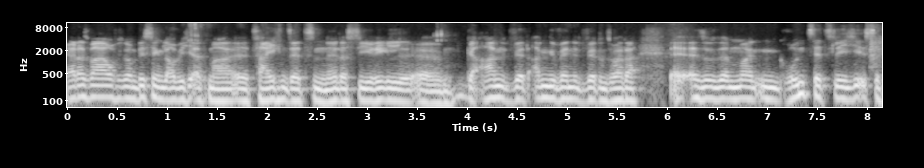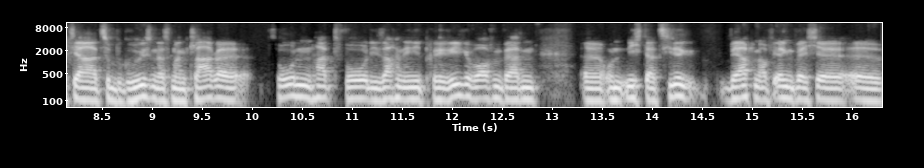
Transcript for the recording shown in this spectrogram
Ja, das war auch so ein bisschen, glaube ich, erstmal äh, Zeichen setzen, ne, dass die Regel äh, geahndet wird, angewendet wird und so weiter. Äh, also man, grundsätzlich ist es ja zu begrüßen, dass man klare Zonen hat, wo die Sachen in die Prärie geworfen werden äh, und nicht da Ziel werfen auf irgendwelche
